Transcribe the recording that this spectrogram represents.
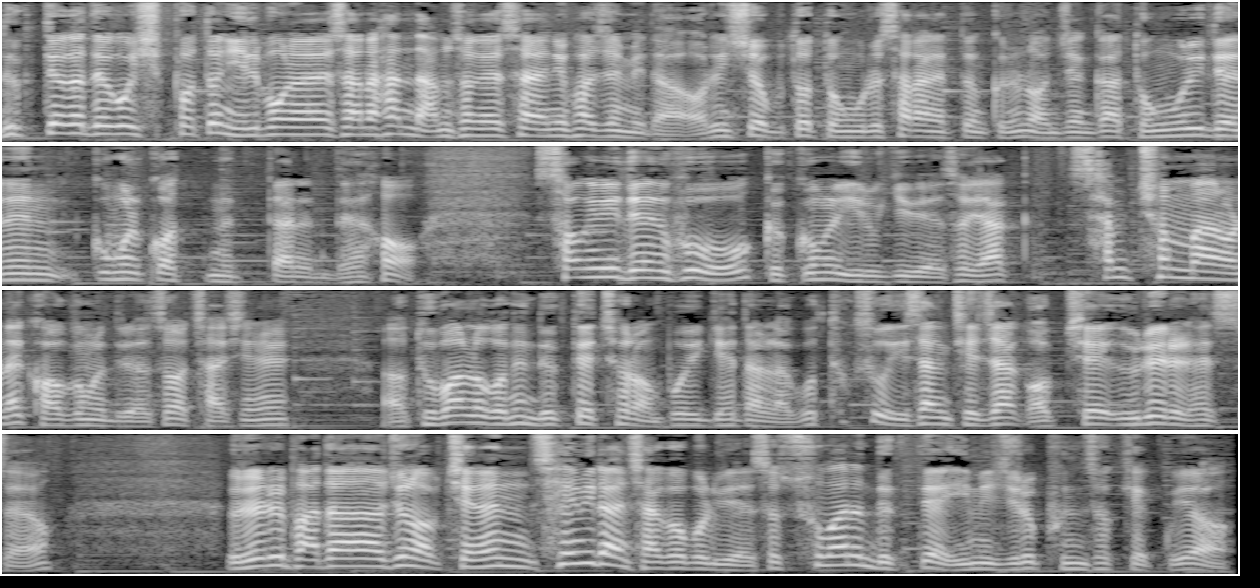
늑대가 되고 싶었던 일본에 사는 한 남성의 사연이 화제입니다. 어린 시절부터 동물을 사랑했던 그는 언젠가 동물이 되는 꿈을 꿨다는데요. 성인이 된 후 그 꿈을 이루기 위해서 약 3천만 원의 거금을 들여서 자신을 어, 두 발로 걷는 늑대처럼 보이게 해달라고 특수 의상 제작 업체에 의뢰를 했어요. 의뢰를 받아준 업체는 세밀한 작업을 위해서 수많은 늑대 이미지를 분석했고요.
